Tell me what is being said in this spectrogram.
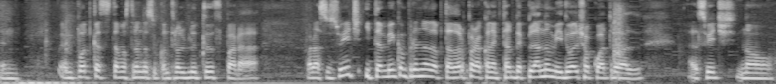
en, en podcast, está mostrando su control Bluetooth para, para su Switch. Y también compré un adaptador para conectar de plano mi DualShock 4 al, al Switch. No,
